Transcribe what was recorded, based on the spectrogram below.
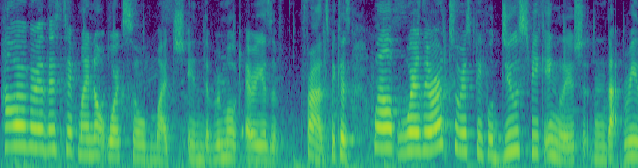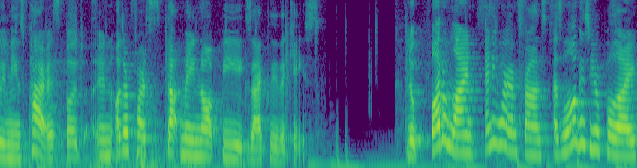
However, this tip might not work so much in the remote areas of France because, well, where there are tourists, people do speak English, and that really means Paris, but in other parts, that may not be exactly the case. Look, bottom line, anywhere in France, as long as you're polite,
